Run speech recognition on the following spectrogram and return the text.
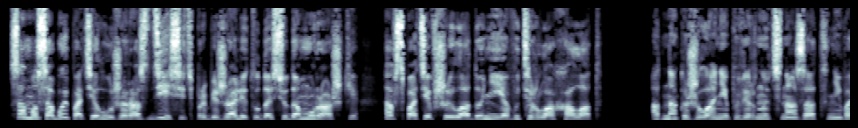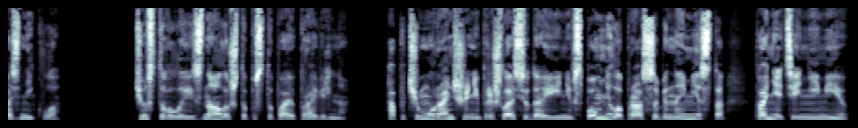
Само собой, по телу уже раз десять пробежали туда-сюда мурашки, а вспотевшие ладони я вытерла халат. Однако желание повернуть назад не возникло. Чувствовала и знала, что поступаю правильно. А почему раньше не пришла сюда и не вспомнила про особенное место, понятия не имею.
